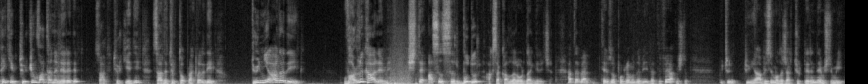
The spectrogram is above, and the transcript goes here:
Peki Türk'ün vatanı neredir? Sadece Türkiye değil. Sadece Türk toprakları değil. Dünya da değil. Varlık alemi. İşte asıl sır budur. Aksakallara oradan gireceğim. Hatta ben televizyon programında bir latife yapmıştım. Bütün dünya bizim olacak Türklerin demiştim.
